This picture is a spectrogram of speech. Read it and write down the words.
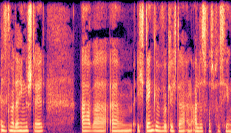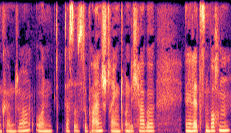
ist mal dahingestellt. Aber ähm, ich denke wirklich da an alles, was passieren könnte. Und das ist super anstrengend. Und ich habe in den letzten Wochen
